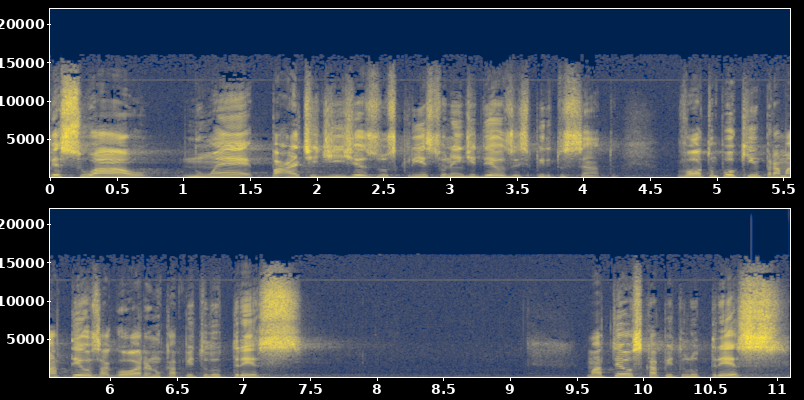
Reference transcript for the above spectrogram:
pessoal, não é parte de Jesus Cristo nem de Deus, o Espírito Santo. Volta um pouquinho para Mateus agora, no capítulo 3. Mateus capítulo 3,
